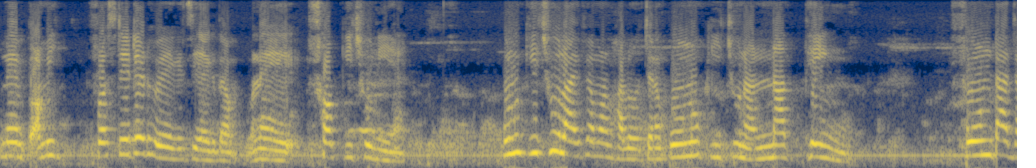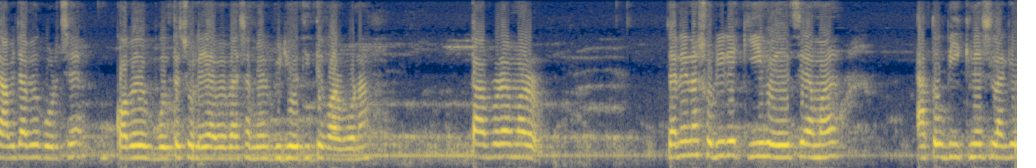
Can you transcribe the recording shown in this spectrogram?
মানে আমি ফ্রাস্ট্রেটেড হয়ে গেছি একদম মানে সব কিছু নিয়ে। কোনো কিছু লাইফে আমার ভালো হচ্ছে না, কোনো কিছু না নাথিং ফোনটা যাবে যাবে করছে, কবে বলতে চলে যাবে, ব্যাস আমি আর ভিডিও দিতে পারব না। তারপরে আমার, জানি না শরীরে কি হয়েছে, আমার এত উইকনেস লাগে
